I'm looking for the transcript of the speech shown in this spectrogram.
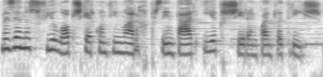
mas Ana Sofia Lopes quer continuar a representar e a crescer enquanto atriz.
